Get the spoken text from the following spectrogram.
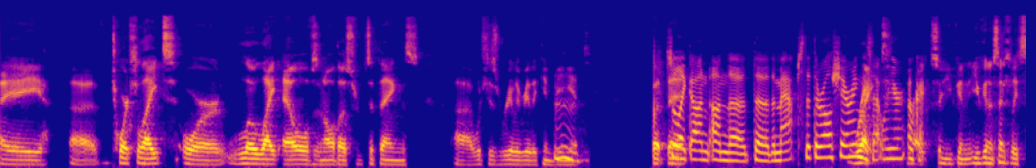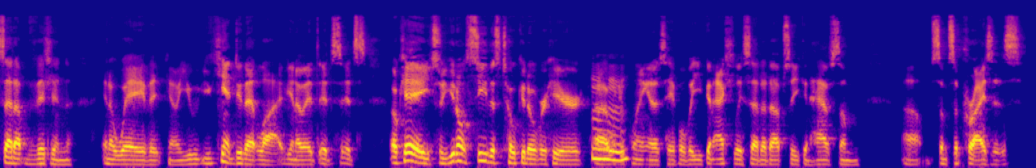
a uh, torchlight or low light elves and all those sorts of things, uh, which is really really convenient. Mm. But then, so like on on the, the the maps that they're all sharing, right, is that what you're okay? Right. So you can you can essentially set up vision in a way that you know you you can't do that live. You know, it, it's it's okay. So you don't see this token over here uh, mm-hmm. when you're playing at a table, but you can actually set it up so you can have some um, some surprises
